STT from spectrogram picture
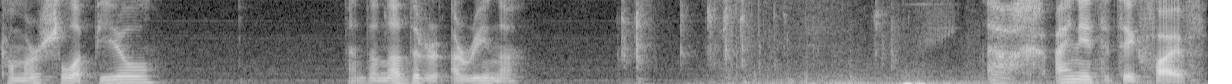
commercial appeal. And another arena. Ugh, I need to take five.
